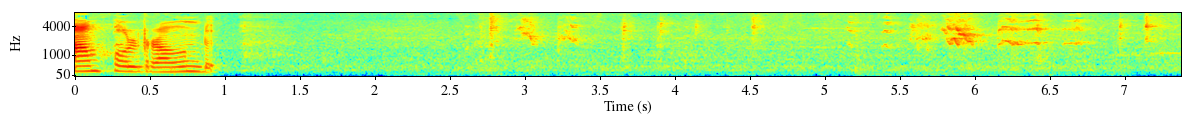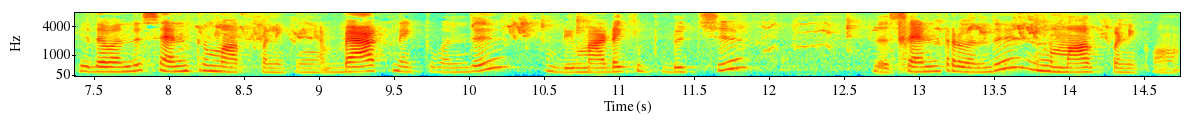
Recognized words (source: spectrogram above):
ஆம் ஹோல் ரவுண்டு இதை வந்து சென்ட்ரு மார்க் பண்ணிக்கோங்க. பேக் நெக் வந்து இப்படி மடக்கி பிடிச்சி இந்த சென்டர் வந்து நீங்கள் மார்க் பண்ணிக்கோங்க.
